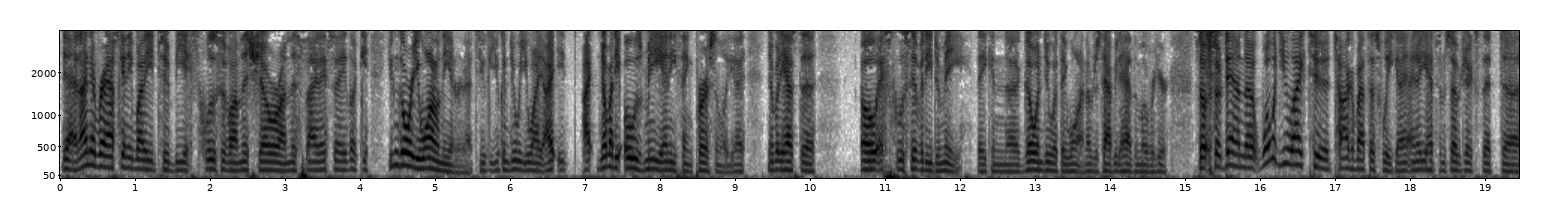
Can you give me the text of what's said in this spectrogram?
Yeah, and I never ask anybody to be exclusive on this show or on this site. I say, look, you, can go where you want on the internet. You you can do what you want. I, I nobody owes me anything personally. I, nobody has to owe exclusivity to me. They can uh, go and do what they want. I'm just happy to have them over here. So so Dan, uh, what would you like to talk about this week? I, I know you had some subjects that uh,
